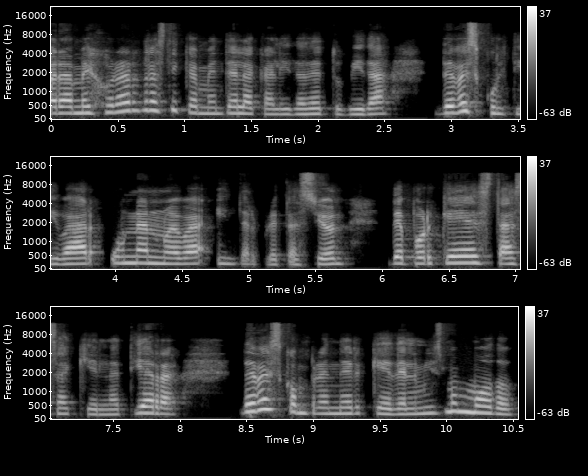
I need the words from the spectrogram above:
para mejorar drásticamente la calidad de tu vida, debes cultivar una nueva interpretación de por qué estás aquí en la tierra. Debes comprender que del mismo modo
